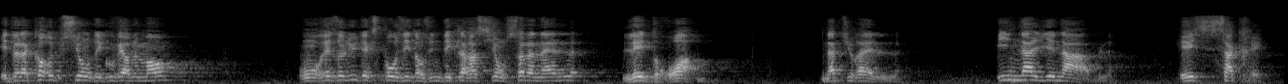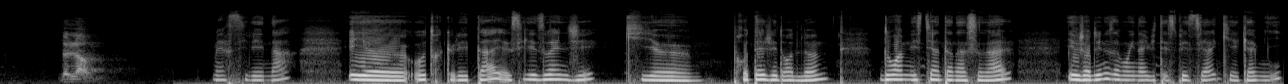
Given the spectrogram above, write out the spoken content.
et de la corruption des gouvernements ont résolu d'exposer dans une déclaration solennelle les droits naturels, inaliénables et sacrés de l'homme. Merci Léna. Et euh, autre que l'État, il y a aussi les ONG qui euh, protègent les droits de l'homme, dont Amnesty International. Et aujourd'hui, nous avons une invitée spéciale qui est Camille,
